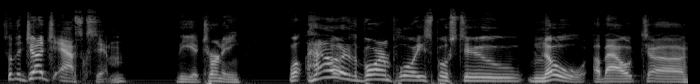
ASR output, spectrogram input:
So the judge asks him, the attorney, well, how are the bar employees supposed to know about uh,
